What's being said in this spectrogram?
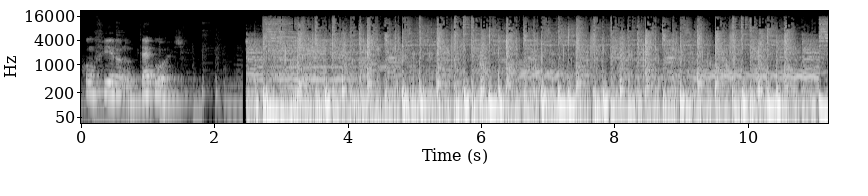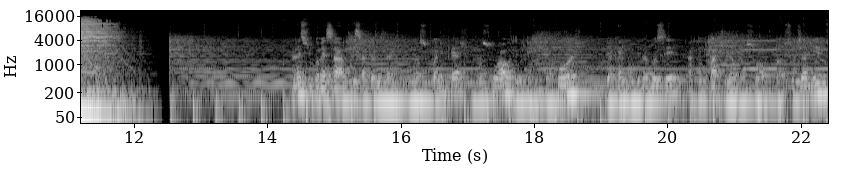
confira no TechWord. Antes de começarmos a se atualizar aqui no nosso podcast, no nosso áudio aqui no Tempo Hoje, já quero convidar você a compartilhar o nosso áudio para os seus amigos,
